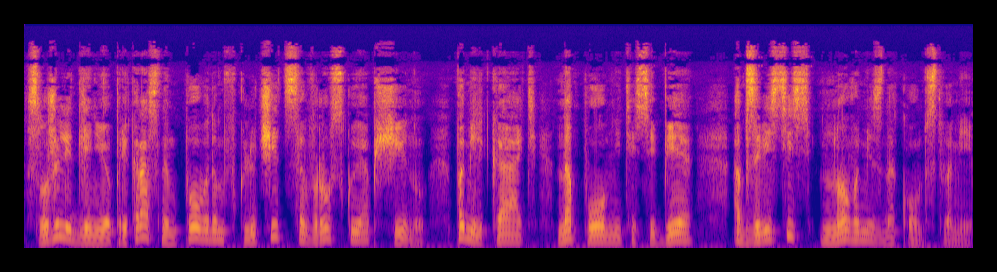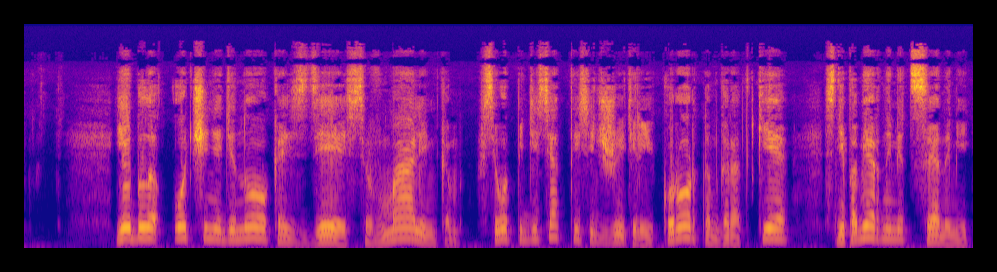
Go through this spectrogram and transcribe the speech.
служили для нее прекрасным поводом включиться в русскую общину, помелькать, напомнить о себе, обзавестись новыми знакомствами. Ей было очень одиноко здесь, в маленьком, всего 50 тысяч жителей, курортном городке с непомерными ценами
